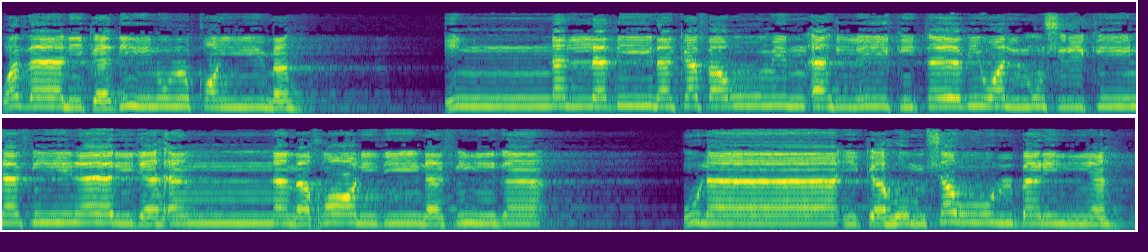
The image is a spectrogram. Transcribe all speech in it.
وذلك دين القيمة. إن الذين كفروا من أهل الكتاب والمشركين في نار جهنم خالدين فيها. أولئك هم شر البرية.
